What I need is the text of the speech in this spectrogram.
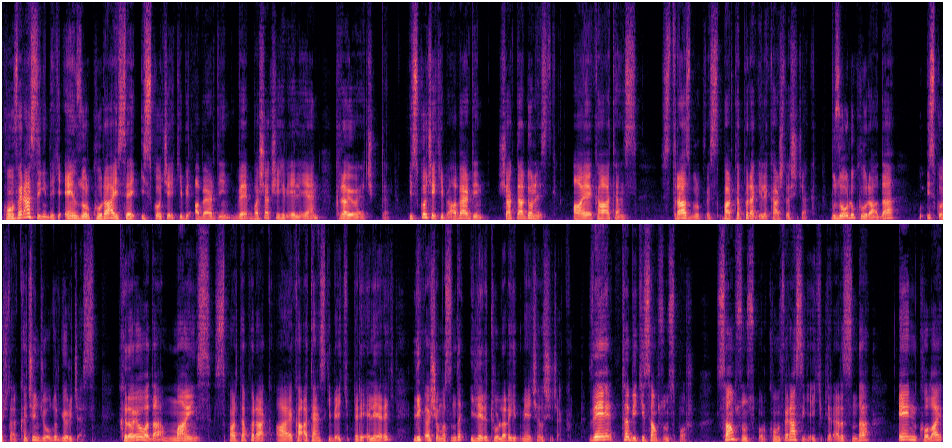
Konferans ligindeki en zor kura ise İskoçya ekibi Aberdeen ve Başakşehir eleyen Craiova'ya çıktı. İskoç ekibi Aberdeen, Shakhtar Donetsk, AEK Athens, Strasbourg ve Sparta Prag ile karşılaşacak. Bu zorlu kurada bu İskoçlar kaçıncı olur göreceğiz. Craiova'da Mainz, Sparta Prag, AEK Athens gibi ekipleri eleyerek lig aşamasında ileri turlara gitmeye çalışacak. Ve tabii ki Samsun Spor. Samsun Spor konferans ligi ekipleri arasında en kolay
